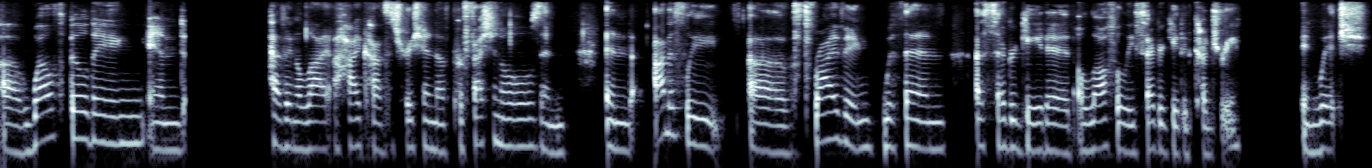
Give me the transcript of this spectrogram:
uh, wealth building and having a, lot, a high concentration of professionals and and honestly uh, thriving within a segregated, a lawfully segregated country, in which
